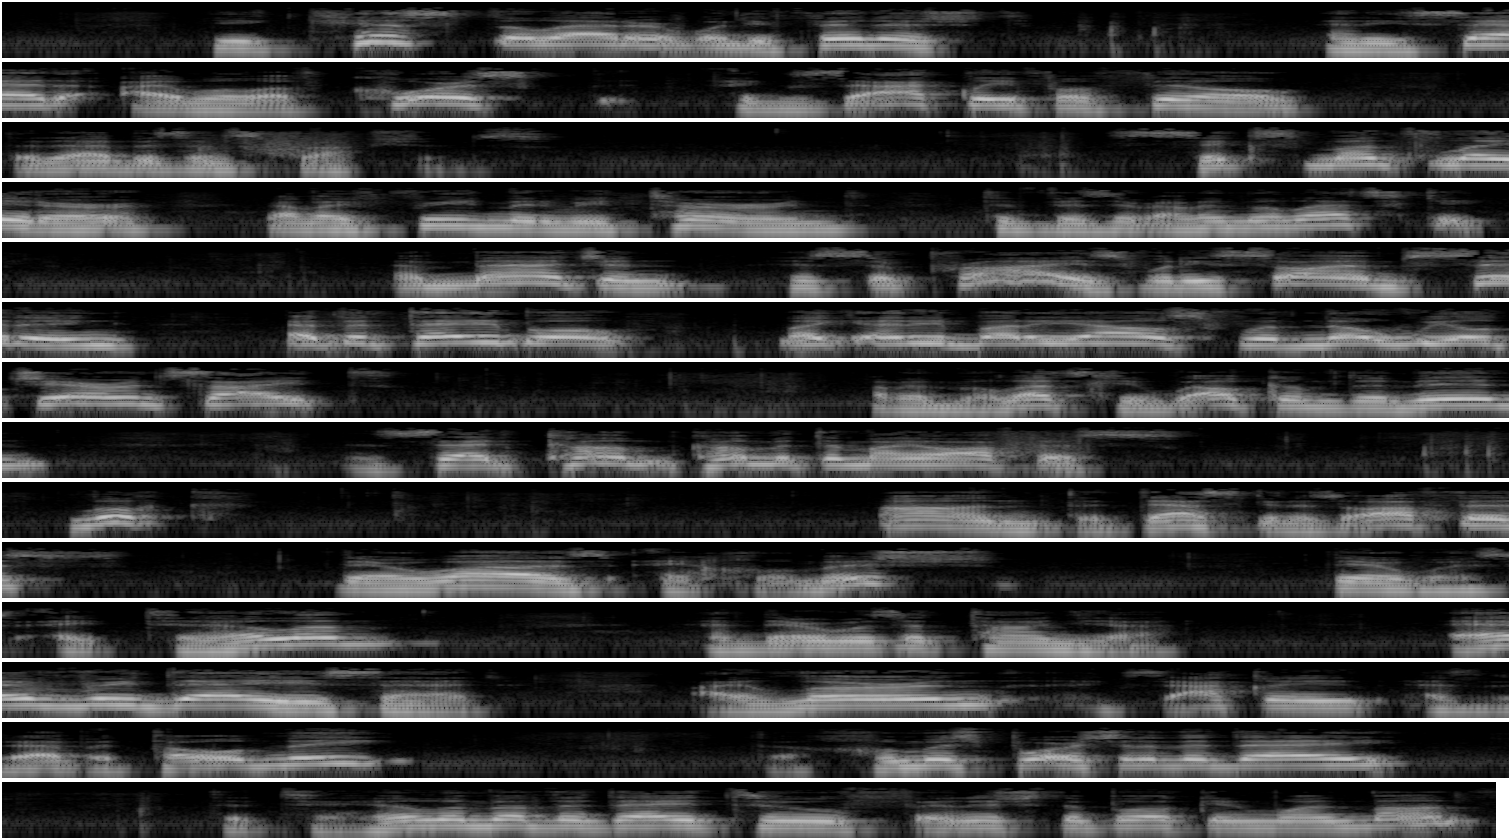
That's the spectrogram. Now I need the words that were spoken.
He kissed the letter when he finished and he said, I will of course exactly fulfill the Rebbe's instructions. Six months later, Rabbi Friedman returned to visit Rabbi Miletsky. Imagine his surprise when he saw him sitting at the table like anybody else with no wheelchair in sight. Rabbi Miletsky welcomed him in and said, come, come into my office. Look, on the desk in his office, there was a Chumash, there was a Tehillim, and there was a Tanya. Every day, he said, I learn exactly as the Rebbe told me, the Chumash portion of the day, the Tehillim of the day to finish the book in one month,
